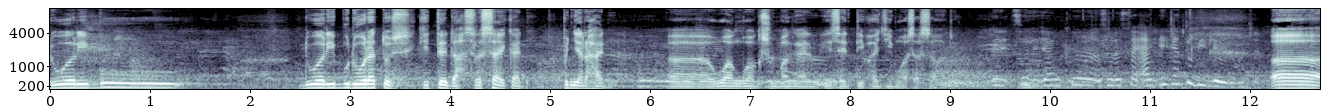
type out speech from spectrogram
2000 2200 kita dah selesaikan penyerahan uh, wang-wang sumbangan insentif haji muasasah tu. So dijangka selesai agihkan tu bila tu macam? Uh,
